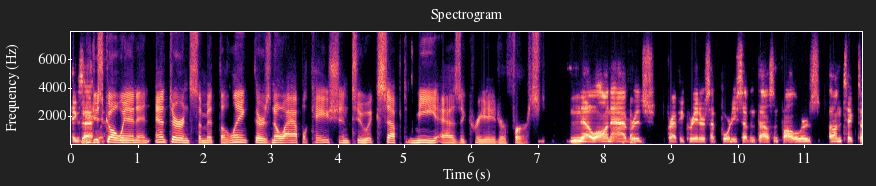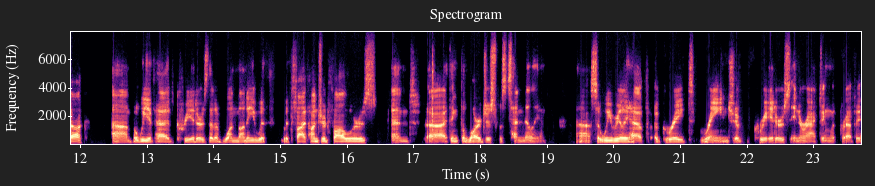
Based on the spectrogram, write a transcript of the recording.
Exactly. You just go in and enter and submit the link. There's no application to accept me as a creator first. No, on average, okay. Preffy creators have 47,000 followers on TikTok. Um, but we have had creators that have won money with with 500 followers, and uh, I think the largest was 10 million. Uh, so we really have a great range of creators interacting with Preffy.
